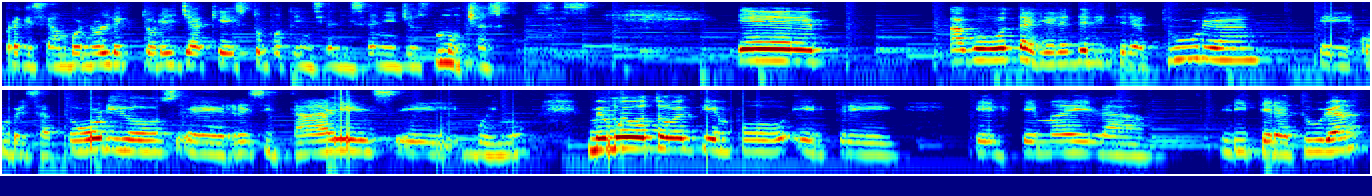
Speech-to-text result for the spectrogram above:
para que sean buenos lectores, ya que esto potencializa en ellos muchas cosas. Eh, hago talleres de literatura, eh, conversatorios, eh, recitales, bueno, me muevo todo el tiempo entre el tema de la literatura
